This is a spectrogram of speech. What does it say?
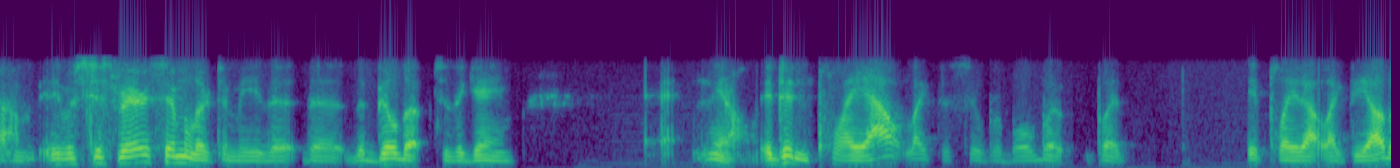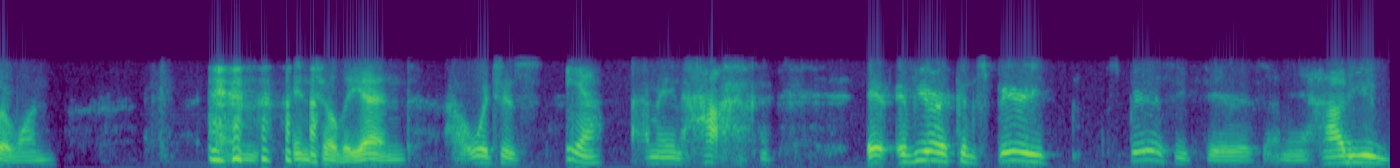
Um, it was just very similar to me the the the build up to the game. You know, it didn't play out like the Super Bowl, but but it played out like the other one and, until the end. which is Yeah. I mean, how if, if you're a conspiracy conspiracy theorist, I mean, how do you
